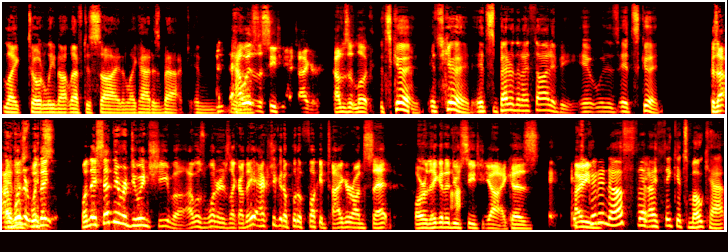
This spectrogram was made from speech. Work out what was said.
like totally not left his side and like had his back. And And how know, is the CGI tiger? How does it look? it's good? It's good. It's better than I thought it'd be. It was. It's good. Because I, I wonder when they when they said they were doing Shiva, I was wondering, is like, are they actually going to put a fucking tiger on set, or are they going to do CGI? Because It's I mean- good enough that I think it's mocap.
